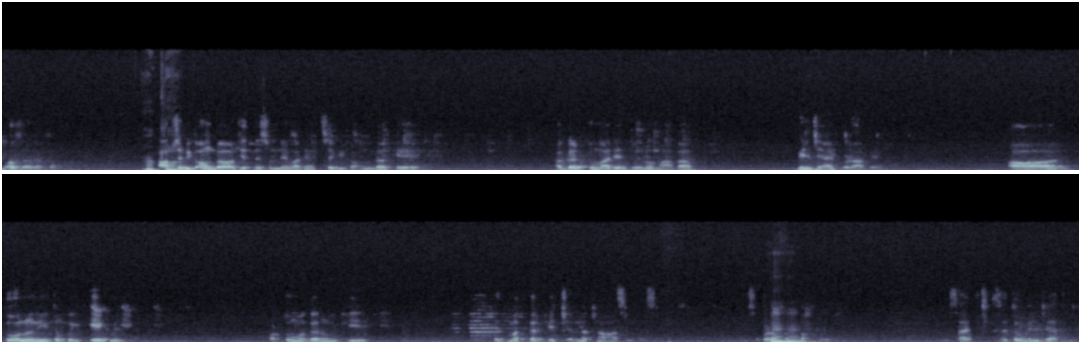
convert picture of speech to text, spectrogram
बहुत ज़्यादा करता हूँ आपसे भी कहूँगा और जितने सुनने वाले हैं उनसे भी कहूँगा कि अगर तुम्हारे दोनों माँ बाप मिल जाए बुढ़ापे और दोनों नहीं तो कोई एक मिल जाए और तुम अगर उनकी खिदमत करके जन्नत ना हासिल कर सके बड़ा। सारी चीज़ें तो मिल जाती है।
